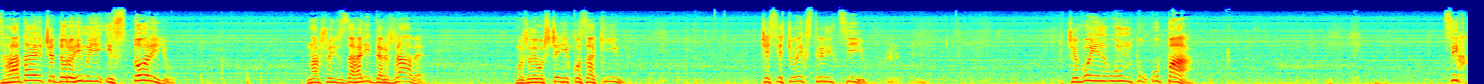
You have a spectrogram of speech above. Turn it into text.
Згадаючи, дорогі мої, історію нашої взагалі держави, можливо, ще і козаків, чи січових стрільців, чи воїн УНПУ УПА, цих,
